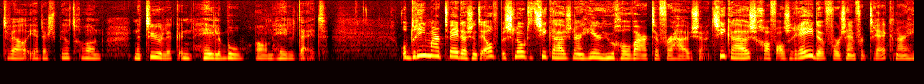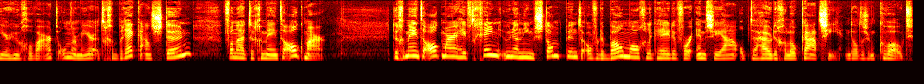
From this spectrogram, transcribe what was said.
terwijl ja, daar speelt gewoon natuurlijk een heleboel al een hele tijd. Op 3 maart 2011 besloot het ziekenhuis naar Heer Hugo Waard te verhuizen. Het ziekenhuis gaf als reden voor zijn vertrek naar Heer Hugo Waard onder meer het gebrek aan steun vanuit de gemeente Alkmaar. De gemeente Alkmaar heeft geen unaniem standpunt over de bouwmogelijkheden voor MCA op de huidige locatie. En dat is een quote.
